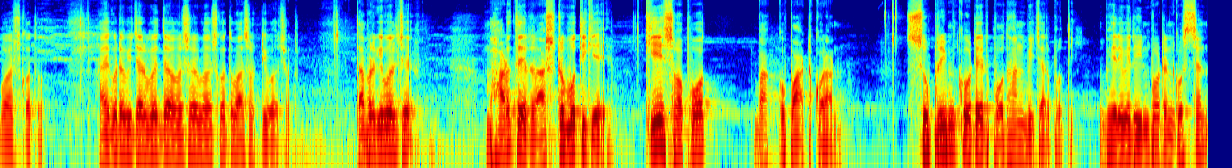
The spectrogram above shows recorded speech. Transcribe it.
বয়স কত? হাইকোর্টের বিচারপতিদের অবসরের বয়স কত? বাষট্টি বছর। তারপর কি বলছে? ভারতের রাষ্ট্রপতিকে কে শপথ বাক্য পাঠ করান? সুপ্রিম কোর্টের প্রধান বিচারপতি। Very very important question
